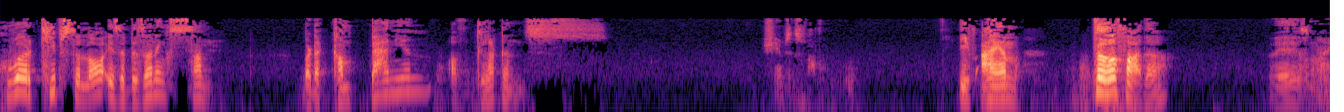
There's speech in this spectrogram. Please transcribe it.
Whoever keeps the law is a discerning son, but a companion of gluttons shames his father. If I am the father, where is my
